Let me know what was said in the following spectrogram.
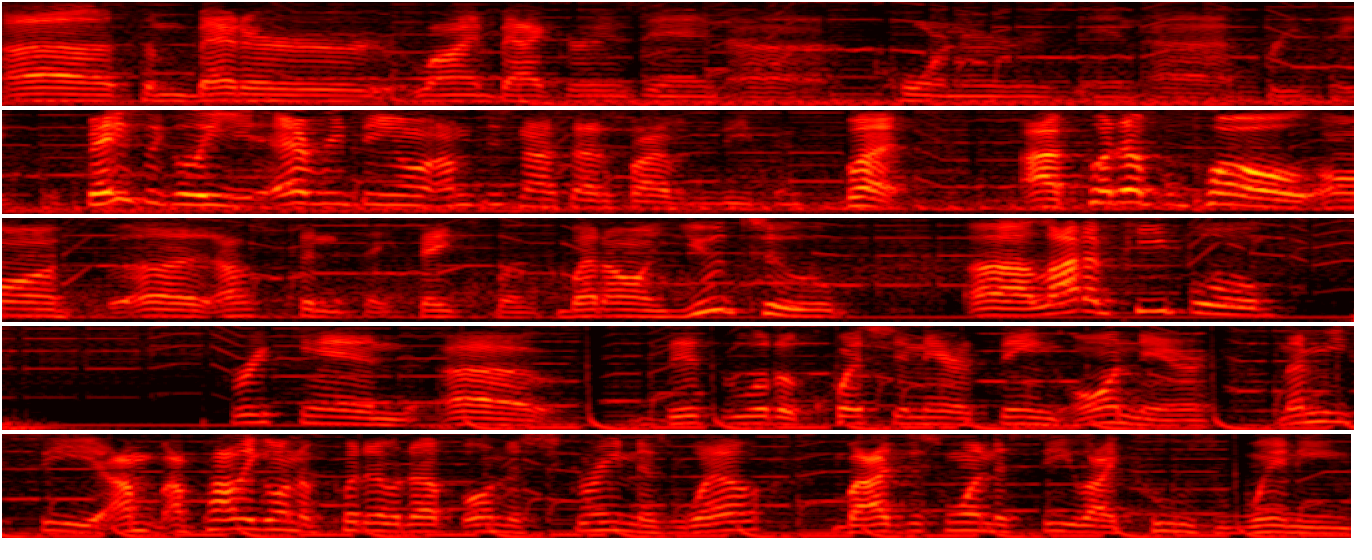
uh, some better linebackers and uh, corners and uh, free safety. Basically, everything. On, I'm just not satisfied with the defense. But I put up a poll on, uh, I was to say Facebook, but on YouTube, uh, a lot of people freaking uh, the little questionnaire thing on there. Let me see. I'm, I'm probably going to put it up on the screen as well, but I just want to see like who's winning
